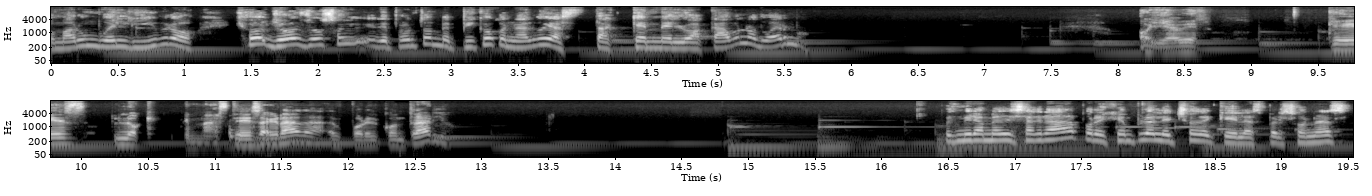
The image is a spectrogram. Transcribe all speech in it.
tomar un buen libro. Yo, yo, yo soy, de pronto me pico con algo y hasta que me lo acabo no duermo. Oye, a ver, ¿qué es lo que más te desagrada? Por el contrario. Pues mira, me desagrada, por ejemplo, el hecho de que las personas,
